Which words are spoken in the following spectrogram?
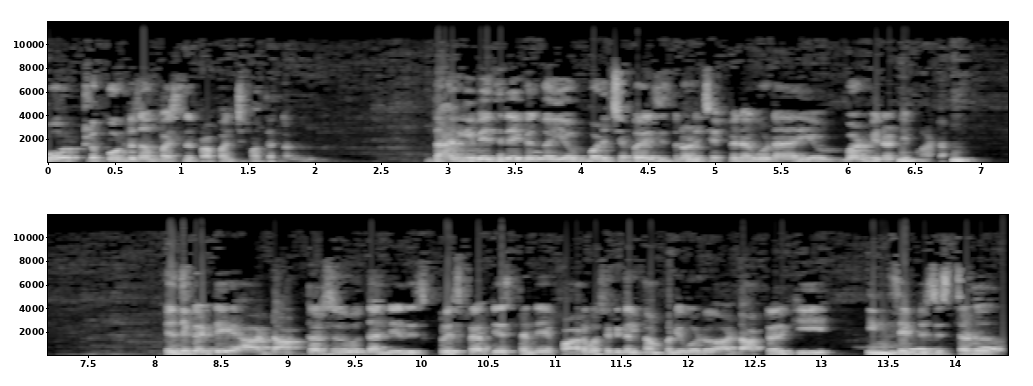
కోట్లు కోట్లు సంపాదిస్తున్నారు ప్రపంచం అంతటా దానికి వ్యతిరేకంగా ఎవ్వడు చెప్పలేసి ఇస్తున్నాడు చెప్పినా కూడా ఎవ్వడు వినటి మాట. ఎందుకంటే ఆ డాక్టర్స్ దాన్ని ప్రిస్క్రైబ్ చేస్తేనే ఫార్మాసిటికల్ కంపెనీ వాడు ఆ డాక్టర్కి ఇన్సెంటివ్స్ ఇస్తాడు.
